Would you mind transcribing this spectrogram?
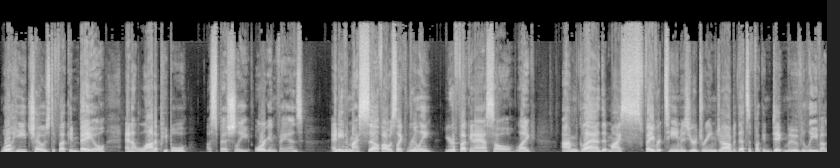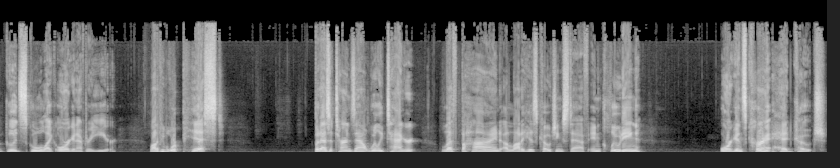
Well he chose to fucking bail and a lot of people especially oregon fans and even myself i was like really? You're a fucking asshole. Like i'm glad that my favorite team is your dream job but that's a fucking dick move to leave a good school like oregon after a year a lot of people were pissed but as it turns out willie taggart left behind a lot of his coaching staff including Oregon's current head coach,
